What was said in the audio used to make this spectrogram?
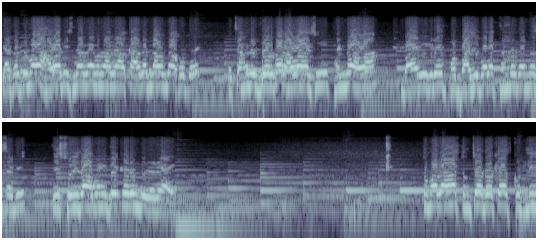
त्याचा तुम्हाला हवा दिसणार नाही म्हणून आम्ही कागद लावून दाखवतोय. तर चांगली जोरदार हवा अशी थंड हवा. बाहेर इकडे भाजीपाला थंड करण्यासाठी ती सुविधा आपण इथे करून दिलेली आहे. तुम्हाला तुमच्या डोक्यात कुठली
